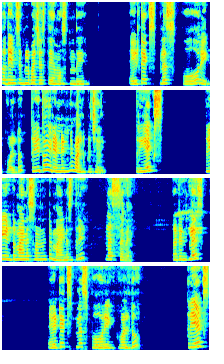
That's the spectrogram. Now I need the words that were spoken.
so దీన్ని సింప్లిఫై చేస్తే ఏమొస్తుంది? Eight x plus four equal to త్రీతో ఈ రెండింటిని మల్టిప్లై చేయాలి. Three x three into minus one అంటే minus three plus seven that in plus eight x plus four equal to three x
